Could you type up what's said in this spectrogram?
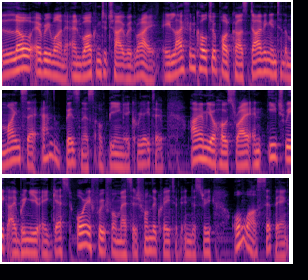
Hello, everyone, and welcome to Chai with Rai, a life and culture podcast diving into the mindset and the business of being a creative. I am your host, Rai, and each week I bring you a guest or a fruitful message from the creative industry, all while sipping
